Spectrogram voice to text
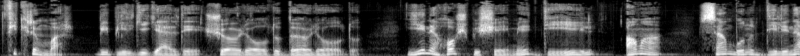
fikrim var. Bir bilgi geldi, şöyle oldu, böyle oldu. Yine hoş bir şey mi? Değil. Ama sen bunu diline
